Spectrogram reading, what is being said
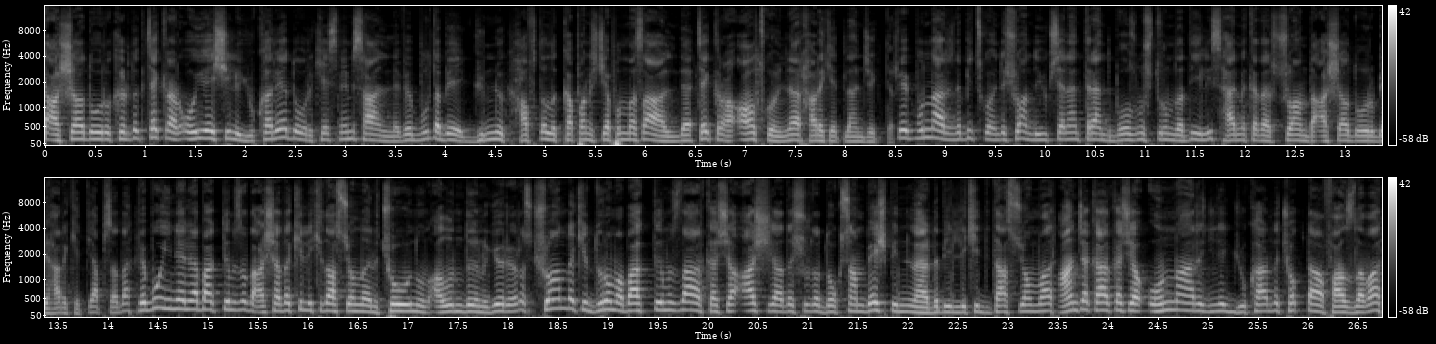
yeşili aşağı doğru kırdık. Tekrar o yeşili yukarıya doğru kesmemiz halinde ve burada bir günlük haftalık kapanış yapılması halinde tekrar altcoin'ler hareketlenecektir. Ve bunun haricinde Bitcoin'de şu anda yükselen trendi bozmuş durumda değiliz. Her ne kadar şu anda aşağı doğru bir hareket yapsa da ve bu iğneyle baktığımızda da aşağıdaki likidasyonların çoğunun alındığını görüyoruz. Şu andaki duruma baktığımızda arkadaşlar aşağıda şurada 95 binlerde bir likidasyon var. Ancak arkadaşlar onun haricinde yukarıda çok daha fazla var.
